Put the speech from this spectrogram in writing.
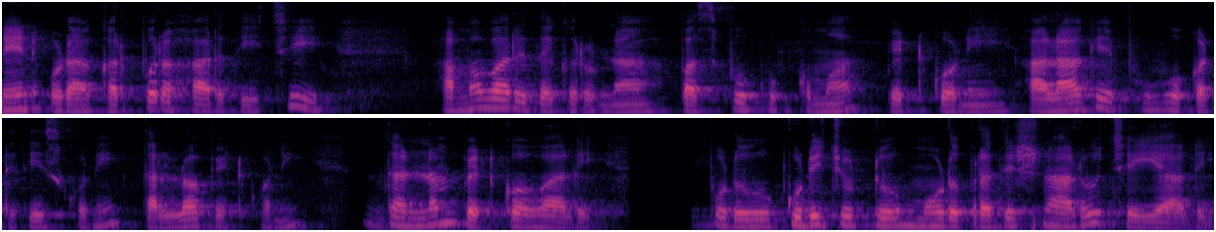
నేను కూడా కర్పూర హారతి ఇచ్చి అమ్మవారి దగ్గరున్న పసుపు కుంకుమ పెట్టుకొని అలాగే పువ్వు ఒకటి తీసుకొని తల్లో పెట్టుకొని దండం పెట్టుకోవాలి. ఇప్పుడు గుడి చుట్టూ మూడు ప్రదక్షిణాలు చేయాలి.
